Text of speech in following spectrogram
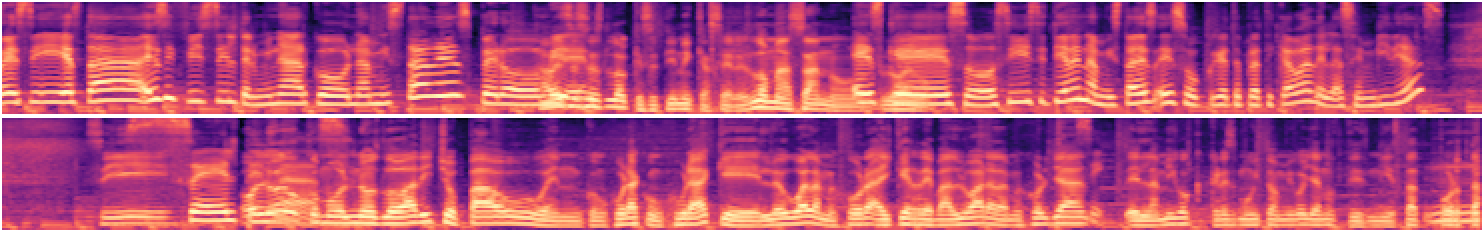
Pues sí, está, es difícil terminar con amistades, pero A miren, veces es lo que se tiene que hacer, es lo más sano. es luego. que eso, sí, si tienen amistades, eso que te platicaba de las envidias, Sí. O luego, como nos lo ha dicho Pau en Conjura Conjura, que luego a lo mejor hay que reevaluar, a lo mejor ya Sí. el amigo que crees muy tu amigo ya no te, ni está Ni portando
